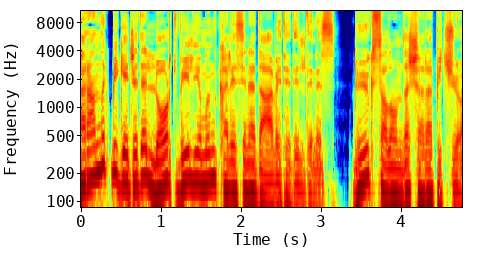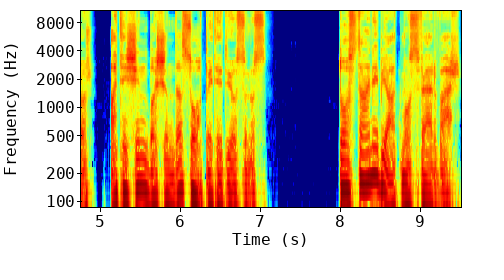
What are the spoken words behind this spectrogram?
Karanlık bir gecede Lord William'ın kalesine davet edildiniz. Büyük salonda şarap içiyor, ateşin başında sohbet ediyorsunuz. Dostane bir atmosfer var.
